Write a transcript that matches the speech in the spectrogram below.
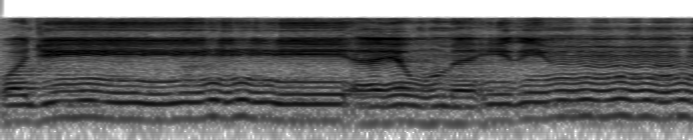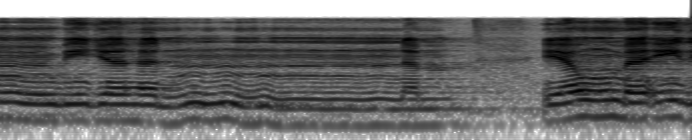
وجيء يومئذ بجهنم. يومئذ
